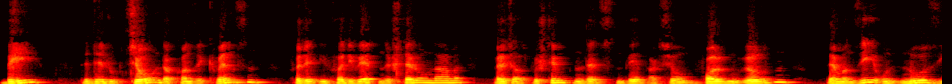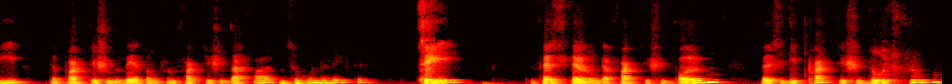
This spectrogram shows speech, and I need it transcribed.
b. der Deduktion der Konsequenzen für die, für die wertende Stellungnahme, welche aus bestimmten letzten Wertaxiomen folgen würden, wenn man sie und nur sie der praktischen Bewertung von faktischen Sachverhalten zugrunde legte, c die Feststellung der faktischen Folgen, welche die praktische Durchführung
